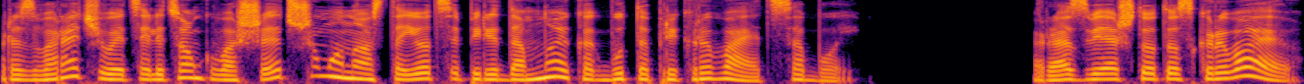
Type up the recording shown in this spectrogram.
разворачивается лицом к вошедшему, но остается передо мной, как будто прикрывает собой. «Разве я что-то скрываю?»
